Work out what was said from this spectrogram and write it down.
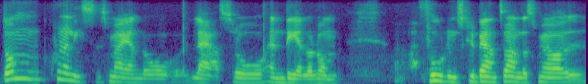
de journalister som jag ändå läser och en del av de forumskribenter och andra som jag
